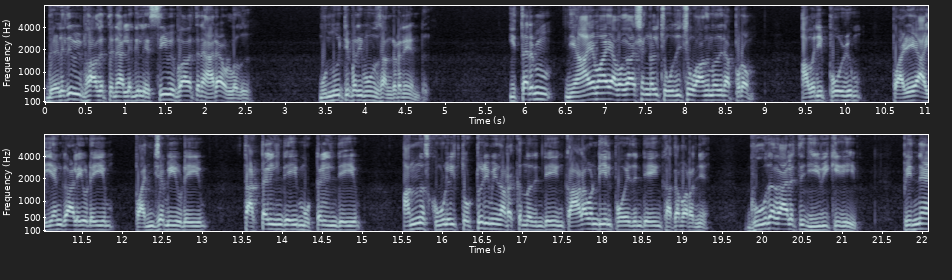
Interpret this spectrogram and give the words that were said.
ദളിത് വിഭാഗത്തിന് അല്ലെങ്കിൽ എസ് സി വിഭാഗത്തിന് ആരാ ഉള്ളത്? മുന്നൂറ്റി പതിമൂന്ന് സംഘടനയുണ്ട്. ഇത്തരം ന്യായമായ അവകാശങ്ങൾ ചോദിച്ചു വാങ്ങുന്നതിനപ്പുറം അവരിപ്പോഴും പഴയ അയ്യങ്കാളിയുടെയും പഞ്ചമിയുടെയും തട്ടലിന്റെയും മുട്ടലിന്റെയും അന്ന് സ്കൂളിൽ തൊട്ടുരുമി നടക്കുന്നതിന്റെയും കാളവണ്ടിയിൽ പോയതിന്റെയും കഥ പറഞ്ഞ് ഭൂതകാലത്ത് ജീവിക്കുകയും പിന്നെ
